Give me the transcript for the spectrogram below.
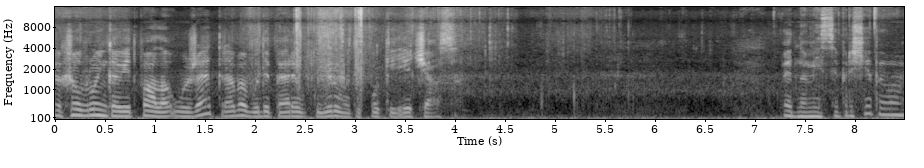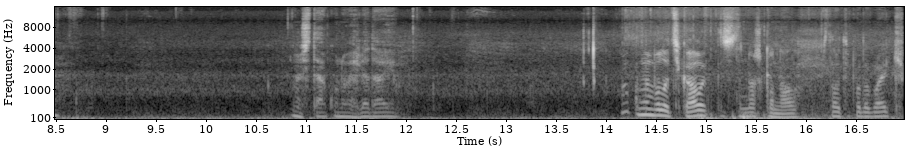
Якщо брунька відпала уже, треба буде переокулірувати, поки є час. Видно місце прищепи вам. Ось так воно виглядає. Ну, кому було цікаво, це на наш канал. Ставте подобайки.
